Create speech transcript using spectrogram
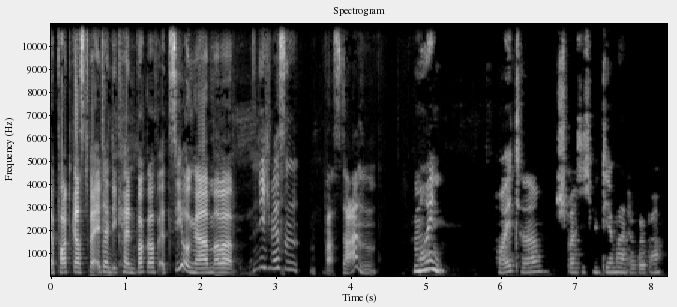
der Podcast für Eltern, die keinen Bock auf Erziehung haben, aber nicht wissen, was dann. Moin. Heute spreche ich mit dir mal darüber.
